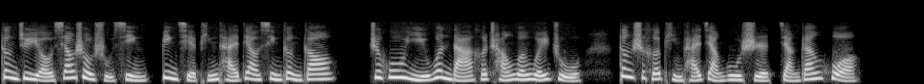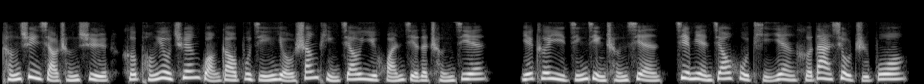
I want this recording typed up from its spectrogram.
更具有销售属性，并且平台调性更高。知乎以问答和长文为主，更适合品牌讲故事、讲干货。腾讯小程序和朋友圈广告不仅有商品交易环节的承接，也可以仅仅呈现界面交互体验和大秀直播。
